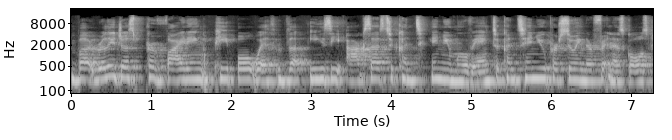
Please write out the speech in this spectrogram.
But really just providing people with the easy access to continue moving, to continue pursuing their fitness goals.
